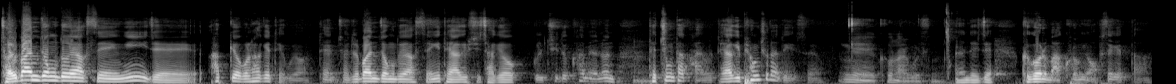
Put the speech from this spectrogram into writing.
절반 정도의 학생이 이제 합격을 하게 되고요. 대, 절반 정도의 학생이 대학 입시 자격을 취득하면은 대충 다 가요. 대학이 평준화돼 있어요. 예, 그건 알고 있습니다. 근데 이제 그거를 마크롱이 없애겠다.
